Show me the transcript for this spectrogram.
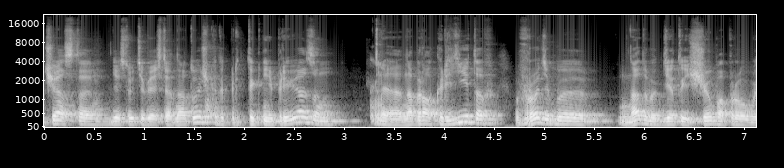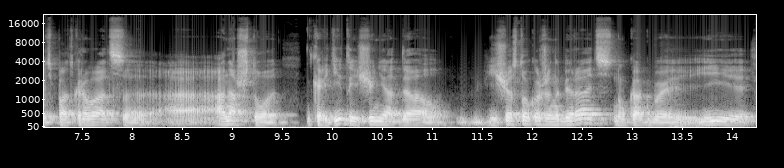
Часто, если у тебя есть одна точка, ты, ты к ней привязан, набрал кредитов, вроде бы надо бы где-то еще попробовать пооткрываться, а, а на что? Кредиты еще не отдал, еще столько же набирать, ну как бы, и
